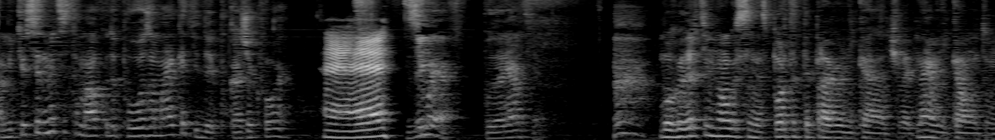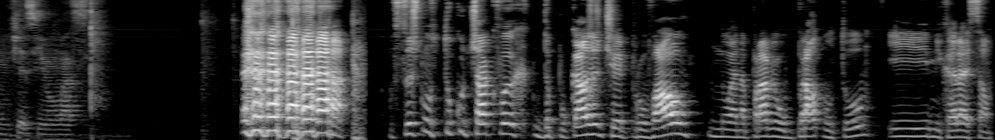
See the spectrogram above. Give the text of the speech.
Ами кю седмицата малко да полоза майка ти да й покажа какво е. Е, Взимай я, подарявам ти я. Благодаря ти много си на спорта те прави уникален човек. Най-уникалното момче си имам аз. Всъщност тук очаквах да покажа, че е провал, но е направил обратното и ми хареса.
